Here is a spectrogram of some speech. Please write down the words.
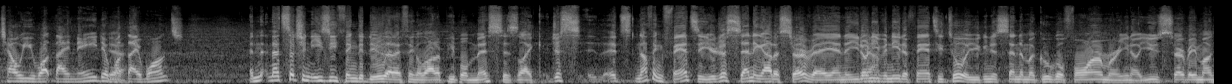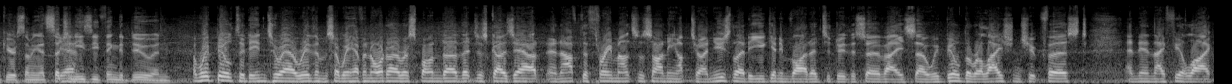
tell you what they need and Yeah. what they want. And that's such an easy thing to do that I think a lot of people miss is like just it's nothing fancy. You're just sending out a survey and you don't Yeah. even need a fancy tool. You can just send them a Google form or you know use SurveyMonkey or something. That's such an easy thing to do and And we've built it into our rhythm, so we have an autoresponder that just goes out, and after three months of signing up to our newsletter, you get invited to do the survey. So we build the relationship first, and then they feel like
